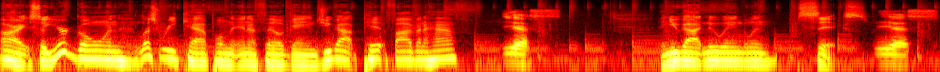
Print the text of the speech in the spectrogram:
All right, so you're going. Let's recap on the NFL games. You got Pitt five and a half, Yes, and you got New England six. yes.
